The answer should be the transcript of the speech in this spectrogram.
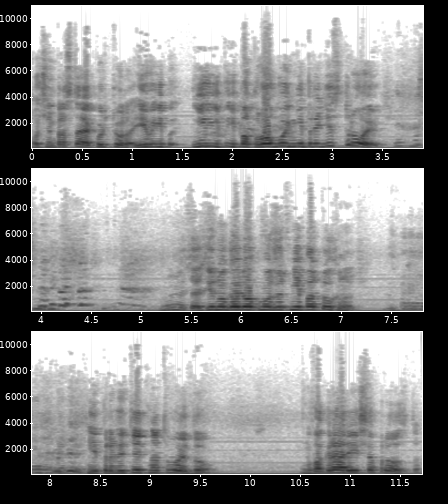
Очень простая культура. И и и, и попробуй не предстроить. Ну, это один уголек может не потухнуть и прилететь на твой дом. В аграрии всё просто.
